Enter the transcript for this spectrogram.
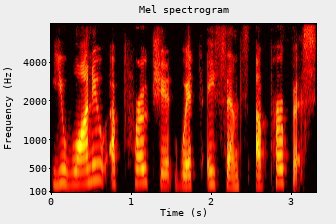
you want to approach it with a sense of purpose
